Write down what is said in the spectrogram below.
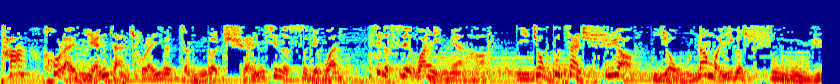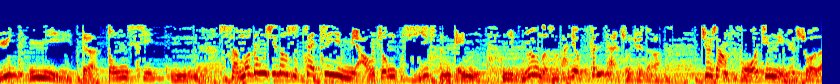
它后来延展出来一个整个全新的世界观。这个世界观里面哈，你就不再需要有那么一个属于你的东西，嗯，什么东西都是在这一秒钟集成给你，你不用的时候它就分散出去的了。就像佛经里面说的，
